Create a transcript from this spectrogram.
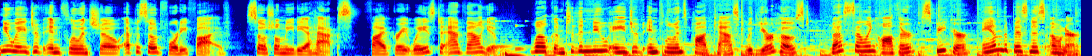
New Age of Influence Show, Episode 45 Social Media Hacks Five Great Ways to Add Value. Welcome to the New Age of Influence podcast with your host, best selling author, speaker, and the business owner,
